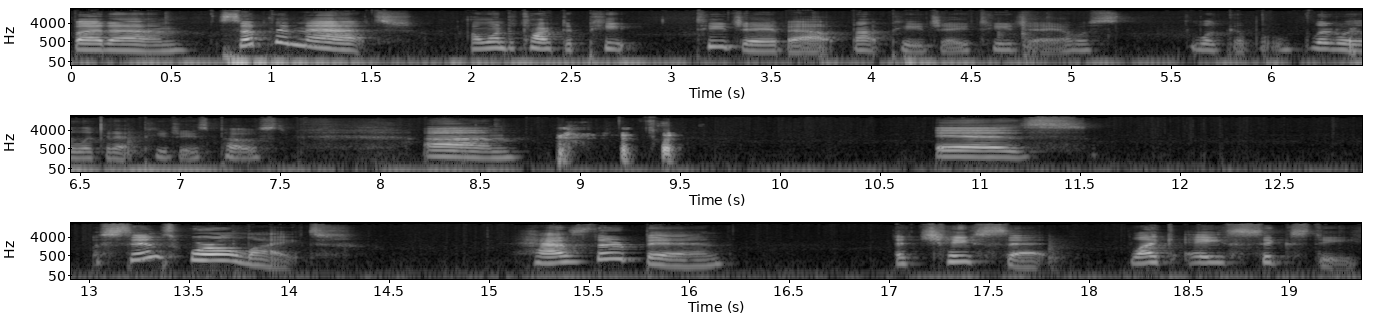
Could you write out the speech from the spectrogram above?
but um, something that I want to talk to P- TJ about. Not PJ, TJ. I was looking, literally looking at PJ's post. Um, is since War of Light, has there been a chase set like A60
